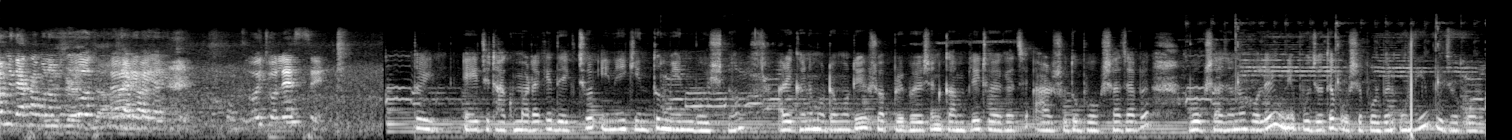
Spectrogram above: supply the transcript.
আমি দেখাবো না। ওই চলে এসছে। তো এই- যে ঠাকুমাটাকে দেখছ, ইনি কিন্তু মেন বৈষ্ণব। আর এখানে মোটামুটি সব প্রিপারেশন কমপ্লিট হয়ে গেছে, আর শুধু ভোগ সাজাবে। ভোগ সাজানো হলে উনি পুজোতে বসে পড়বেন উনি পুজো করবেন।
